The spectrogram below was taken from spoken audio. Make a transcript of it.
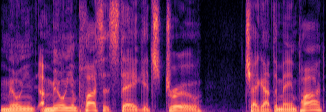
Million, a million plus at stake. It's true. Check out the main pod.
